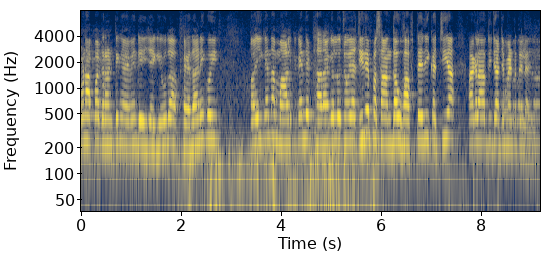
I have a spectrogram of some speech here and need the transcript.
ਹੁਣ ਆਪਾਂ ਗਰੰਟੀਆਂ ਐਵੇਂ ਦੇਈ ਜਾਏਗੀ, ਉਹਦਾ ਫਾਇਦਾ ਨਹੀਂ ਕੋਈ। ਬਾਈ ਕਹਿੰਦਾ ਮਾਲਕ ਕਹਿੰਦੇ 18 ਕਿਲੋ ਚੋਇਆ, ਜਿਹਦੇ ਪਸੰਦ ਆਊ ਹਫ਼ਤੇ ਦੀ ਕੱਚੀ ਆ, ਅਗਲਾ ਆਪਦੀ ਜੱਜਮੈਂਟ ਤੇ ਲੈ ਜਾ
